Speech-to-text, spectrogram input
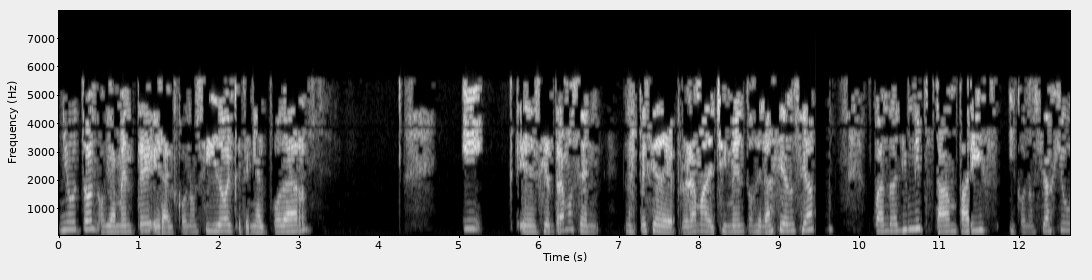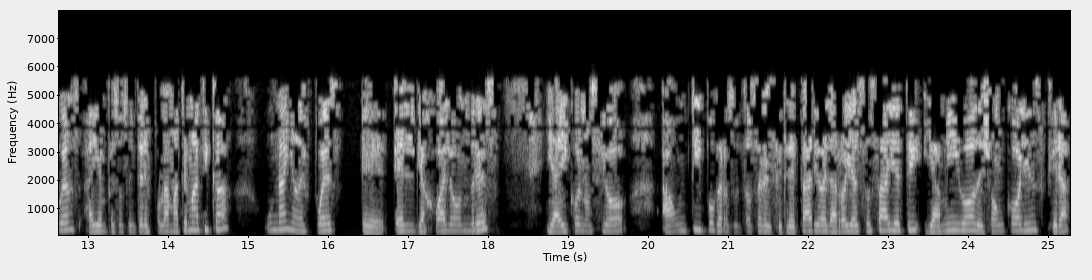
Newton, obviamente, era el conocido, el que tenía el poder. Y eh, si entramos en una especie de programa de chimentos de la ciencia, cuando Leibniz estaba en París y conoció a Huygens, ahí empezó su interés por la matemática, un año después eh, él viajó a Londres y ahí conoció a un tipo que resultó ser el secretario de la Royal Society y amigo de John Collins, que era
